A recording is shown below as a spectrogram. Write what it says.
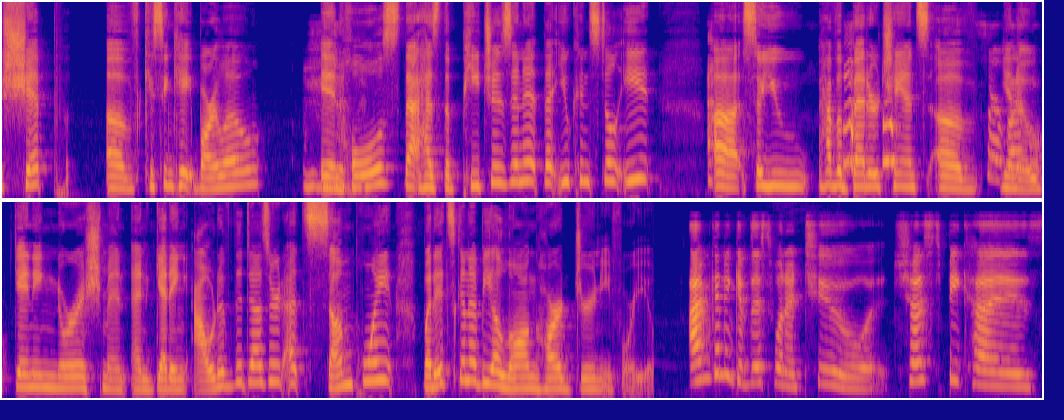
ship of Kissing Kate Barlow in holes that has the peaches in it that you can still eat. Uh, so you have a better chance of, you know, gaining nourishment and getting out of the desert at some point, but it's going to be a long, hard journey for you. I'm going to give this one a two just because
